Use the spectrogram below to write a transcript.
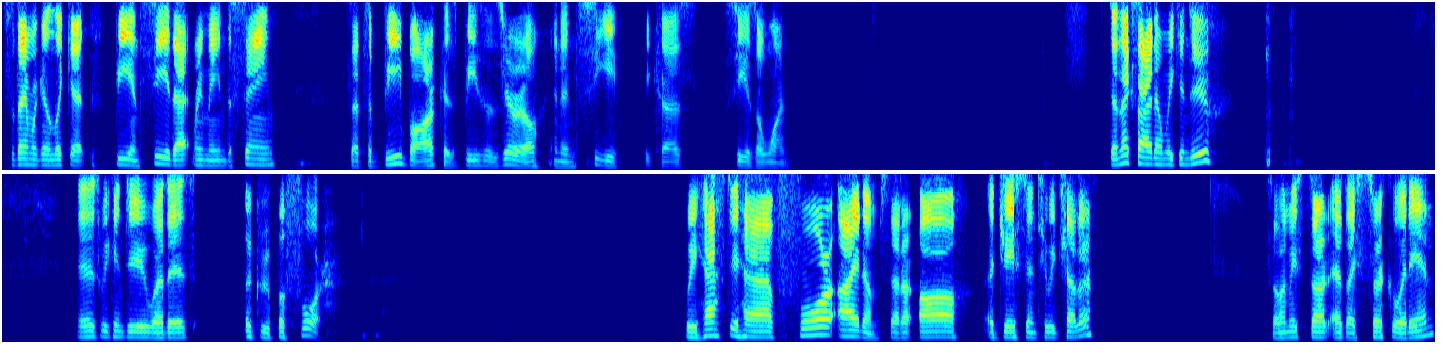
So then we're going to look at B and C, that remain the same. So that's a B bar because B is a zero, and then C because C is a one. The next item we can do is we can do what is a group of four. We have to have four items that are all adjacent to each other. So let me start as I circle it in.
